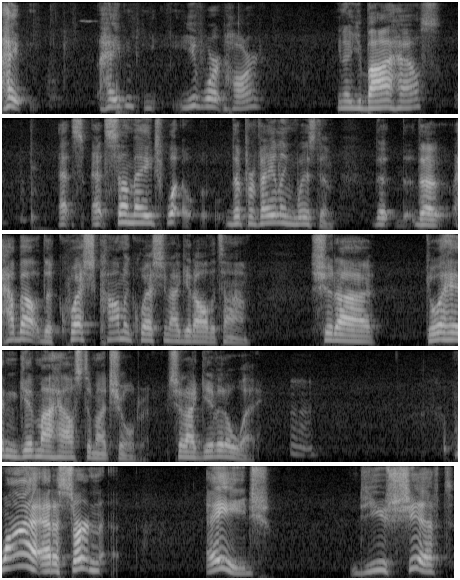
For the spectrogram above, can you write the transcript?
Hey, Hayden, you've worked hard. You know, you buy a house at at some age. What the prevailing wisdom? The the how about the question? Common question I get all the time: Should I go ahead and give my house to my children. Should I give it away? Mm-hmm. Why, at a certain age, do you shift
